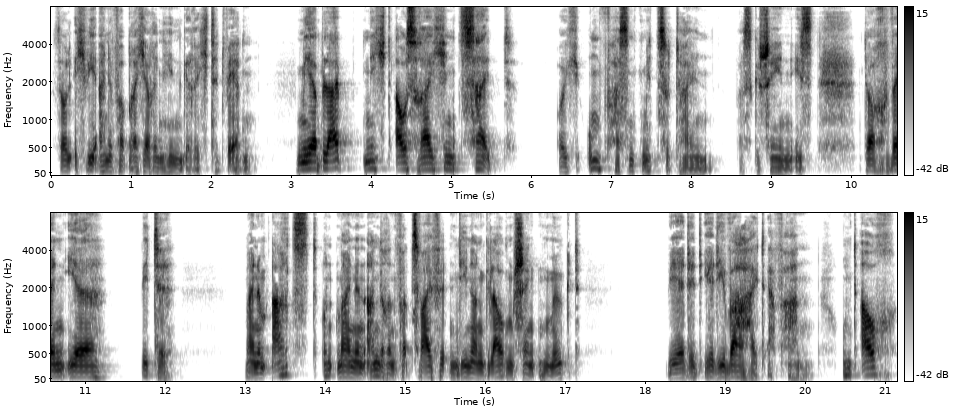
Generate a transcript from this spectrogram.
soll ich wie eine Verbrecherin hingerichtet werden. Mir bleibt nicht ausreichend Zeit, euch umfassend mitzuteilen, was geschehen ist. Doch wenn ihr, bitte, meinem Arzt und meinen anderen verzweifelten Dienern Glauben schenken mögt, werdet ihr die Wahrheit erfahren und auch,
